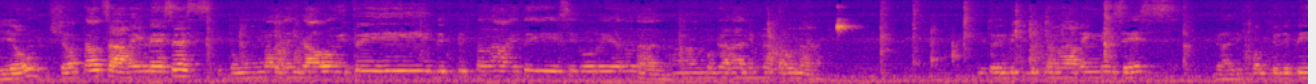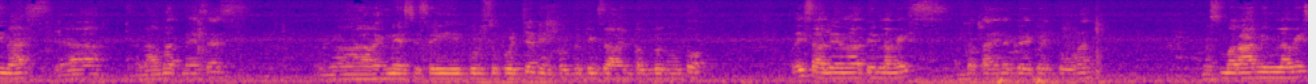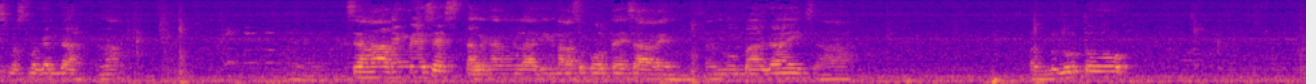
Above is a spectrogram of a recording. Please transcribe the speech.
Yo, shout out sa aking meses. Itong malaking kawang ito ay bit-bit na nga. Ito ay siguro ay ano na, uh, mag-aanim na taon na. Ito ay bit-bit ng aking meses. Galing pang Pilipinas. Kaya salamat meses. Ang aking meses ay full support yan eh. Pagdating sa akin pagluluto. Okay, sali natin langis. Ang ba tayo nagkakwentuhan? Mas maraming langis, mas maganda. Ano? Ang aking meses, talagang laging nakasuporta sa akin. Sa anumang bagay, sa pagluluto.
